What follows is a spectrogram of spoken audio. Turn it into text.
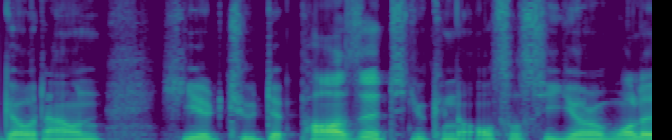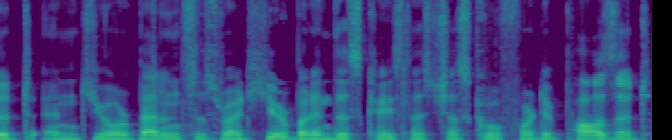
go down here to deposit. You can also see your wallet and your balances right here. But in this case, let's just go for deposit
